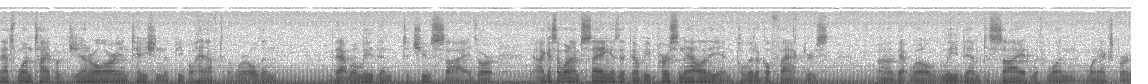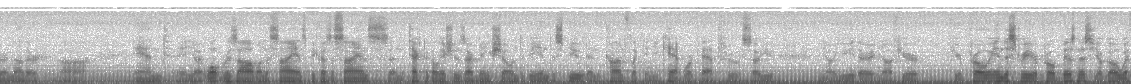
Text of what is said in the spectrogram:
that's one type of general orientation that people have to the world. And that will lead them to choose sides. Or I guess what I'm saying is that there'll be personality and political factors uh, that will lead them to side with one, one expert or another. Uh, and uh, you know, it won't resolve on the science because the science and the technical issues are being shown to be in dispute and conflict, and you can't work that through. So you, you know, you either, you know, if you're if you're pro-industry or pro-business, you'll go with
